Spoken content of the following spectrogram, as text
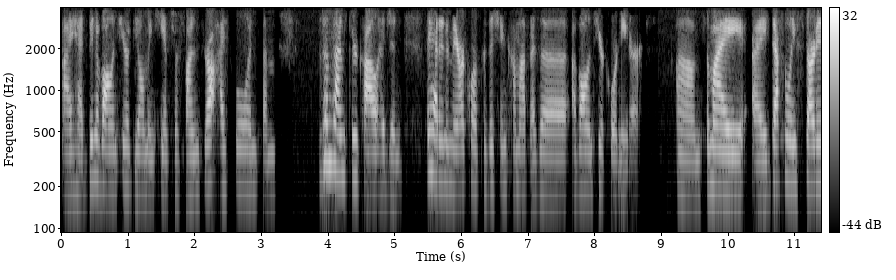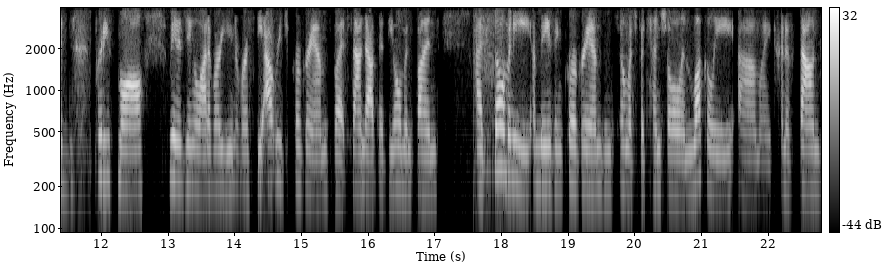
I had been a volunteer at the Ulman Cancer Fund throughout high school and some sometimes through college, and they had an AmeriCorps position come up as a, a volunteer coordinator. Um, so my I definitely started pretty small, managing a lot of our university outreach programs, but found out that the Ulman Fund had so many amazing programs and so much potential. And luckily, um, I kind of found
